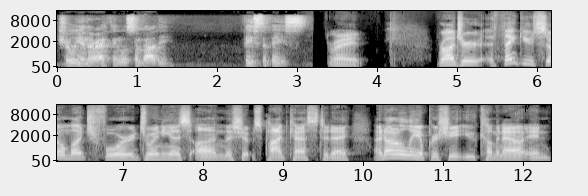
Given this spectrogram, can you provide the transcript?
truly interacting with somebody face to face. Right. Roger, thank you so much for joining us on the Ships podcast today. I not only appreciate you coming out and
